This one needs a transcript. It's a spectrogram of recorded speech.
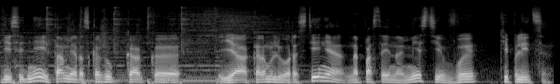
10 э, дней. Там я расскажу, как э, я кормлю растения на постоянном месте в теплице.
